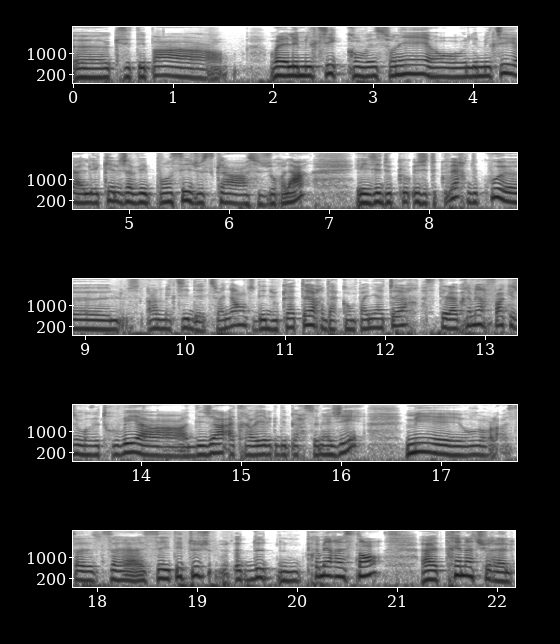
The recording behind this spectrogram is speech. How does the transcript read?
euh, que c'était pas voilà, les métiers conventionnés, euh, les métiers à lesquels j'avais pensé jusqu'à ce jour-là. Et j'ai découvert du coup euh, un métier d'aide-soignante, d'éducateur, d'accompagnateur. C'était la première fois que je me retrouvais à, déjà à travailler avec des personnes âgées. Mais voilà, ça, ça, a été toujours, de, premier instant, très naturel.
